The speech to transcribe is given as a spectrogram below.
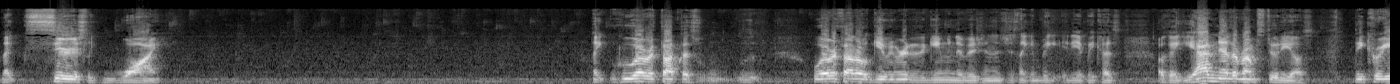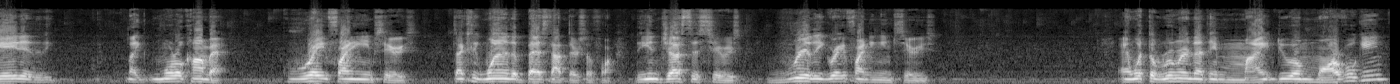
Like seriously, why? Like whoever thought that's whoever thought of getting rid of the gaming division is just like a big idiot because okay, you have NetherRealm Studios. They created like Mortal Kombat, great fighting game series. It's actually one of the best out there so far. The Injustice series, really great fighting game series. And with the rumor that they might do a Marvel game,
